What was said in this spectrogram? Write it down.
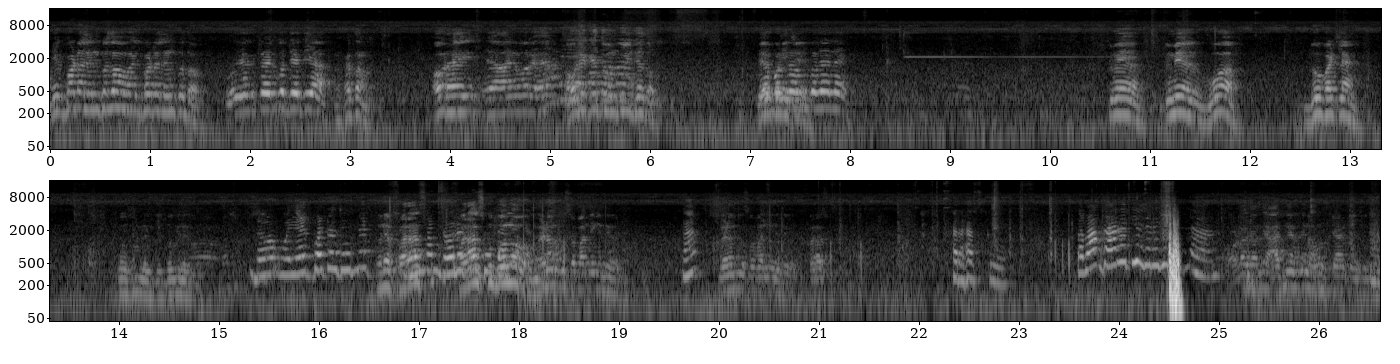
एक बोतल इनको दो एक बोतल इनको दो वो एक तो इनको दे दिया खत्म और है ये आए और है और है क्या तो उनको ही दे दो ये देखो बोतल नीचे उनको ले ले तुम्हें तुम्हें वो दो बोतलें दो सब लग दो भी लग दो वो एक बोतल दूध में उन्हें फराज फराज को बोलो। मैडम को संभालने के लिए हाँ? मैडम को संभालने के लिए फराज को। को। आप खा रहे थे जल्दी कितना थोड़ा जल्दी आज दिन हम क्या टेंशन है?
